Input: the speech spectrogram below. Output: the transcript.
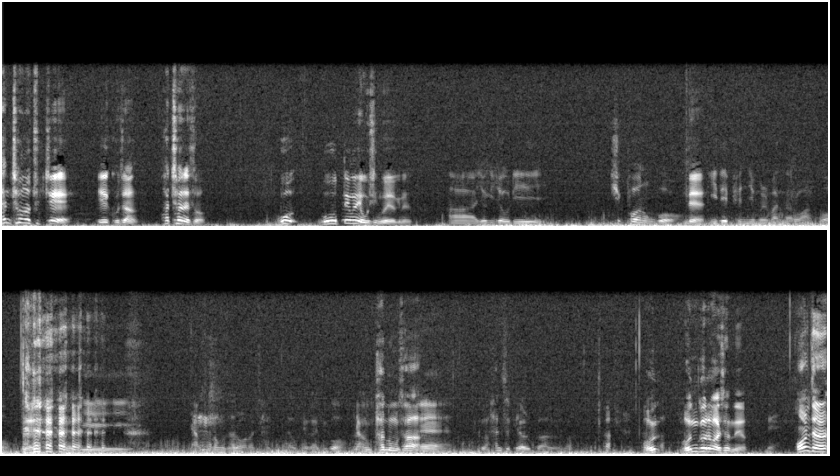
산천어 축제의 고장 화천에서. 뭐, 뭐 때문에 오신 거예요 여기는? 아 여기 저 우리 슈퍼농부 네. 이 대표님을 만나러 왔고 네. 여기 양파 농사를 워낙 잘 짓다고 해가지고. 양파 농사? 네, 그 한수 배울까 하고. 먼, 먼 걸음 하셨네요. 오늘도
